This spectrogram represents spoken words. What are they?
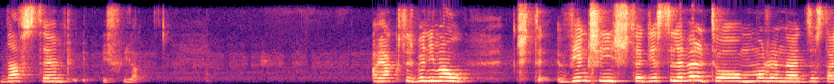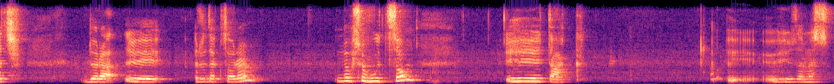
na wstęp, chwila. A jak ktoś będzie miał większy niż 40 level, to może nawet zostać y, redaktorem, no przewódcą. Y, tak. Y, y, zaraz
